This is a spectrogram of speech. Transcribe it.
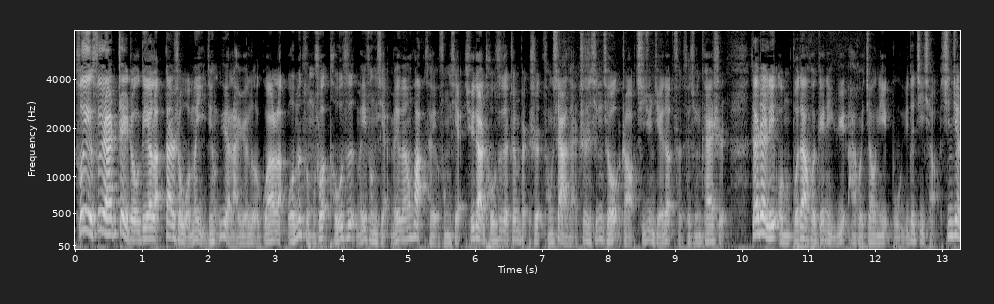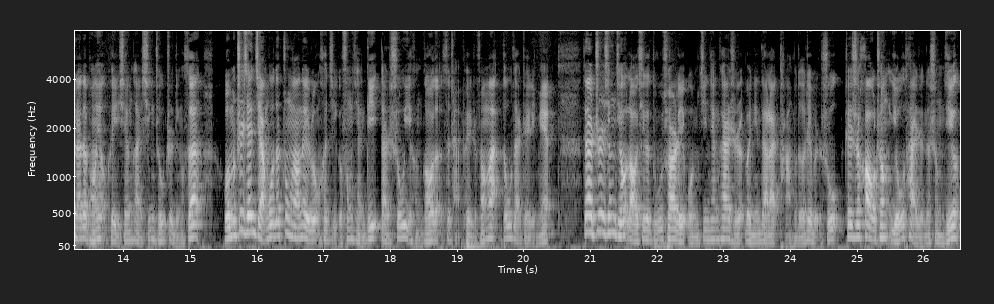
所以虽然这周跌了，但是我们已经越来越乐观了。我们总说投资没风险，没文化才有风险。学点投资的真本事，从下载知识星球找齐俊杰的粉丝群开始。在这里，我们不但会给你鱼，还会教你捕鱼的技巧。新进来的朋友可以先看星球置顶。三，我们之前讲过的重要内容和几个风险低但收益很高的资产配置方案都在这里面。在知识星球老七的读书圈里，我们今天开始为您带来《塔木德》这本书。这是号称犹太人的圣经，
